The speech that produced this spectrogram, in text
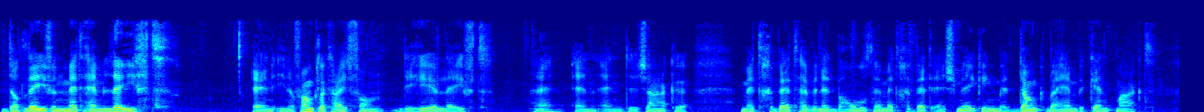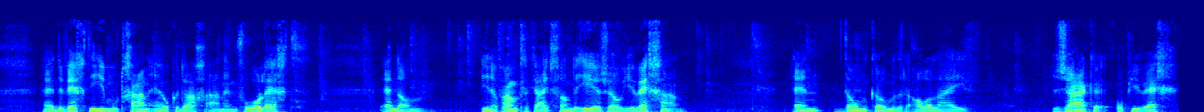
dat leven met hem leeft. En in afhankelijkheid van de Heer leeft. En, en de zaken met gebed hebben we net behandeld. Hè, met gebed en smeking, met dank bij hem bekend maakt. Hè, de weg die je moet gaan elke dag aan hem voorlegt. En dan in afhankelijkheid van de Heer zo je weggaan. En dan komen er allerlei zaken op je weg.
